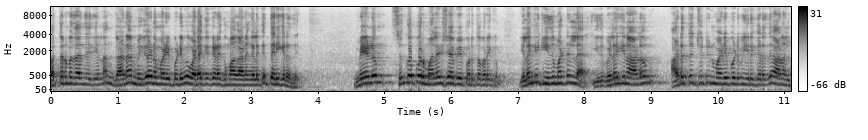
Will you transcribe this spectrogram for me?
பத்தொன்பதாம் தேதி எல்லாம் கன மிக மழை பொழிவு வடக்கு கிழக்கு மாகாணங்களுக்கு தெரிகிறது. மேலும் சிங்கப்பூர் மலேசியாவை பொறுத்த வரைக்கும் இலங்கைக்கு இது மட்டும் இல்லை இது விலகினாலும் அடுத்த சுற்றின் மழைப்பொழிவு இருக்கிறது. ஆனால்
